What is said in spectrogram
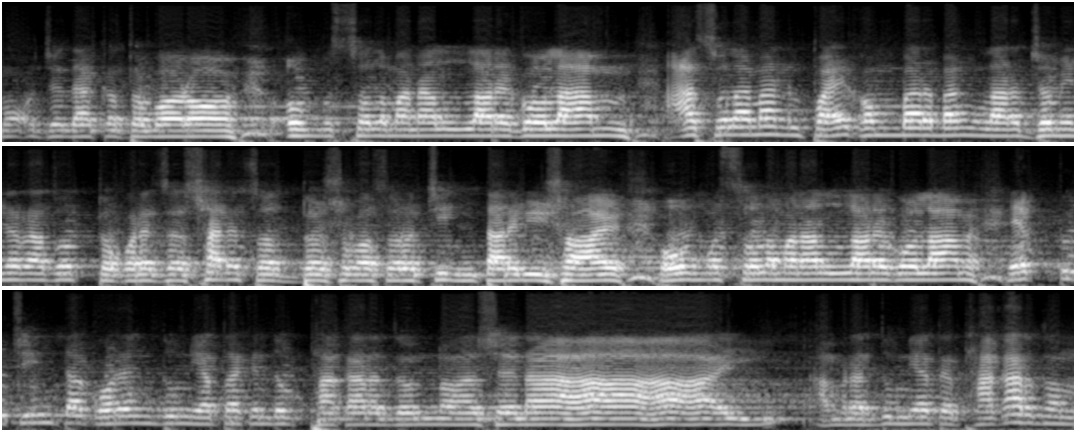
মর্যাদা কত বড়। ও মুসলমান আল্লাহর গোলাম, আসলামান পায়কম্বার বাংলার জমিনে রাজত্ব করেছে, সাড়ে চোদ্দশো বছর চিন্তার বিষয়। ও মুসলমান আল্লাহর গোলাম, একটু চিন্তা করেন, দুনিয়াটা কিন্তু থাকার জন্য আসে নাই। আমরা দুনিয়াতে থাকার জন্য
